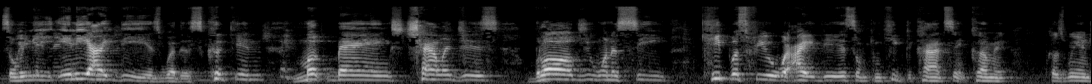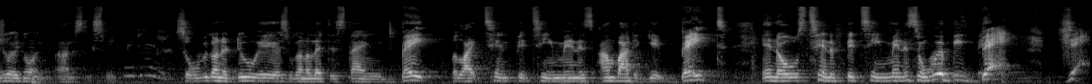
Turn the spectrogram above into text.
So we need any ideas, whether it's cooking, mukbangs, challenges, vlogs you want to see. Keep us fueled with ideas so we can keep the content coming because we enjoy doing it, honestly speaking. we did. So what we're gonna do is we're gonna let this thing bake for like 10, 15 minutes. I'm about to get baked in those 10 to 15 minutes and we'll be back. Jack.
